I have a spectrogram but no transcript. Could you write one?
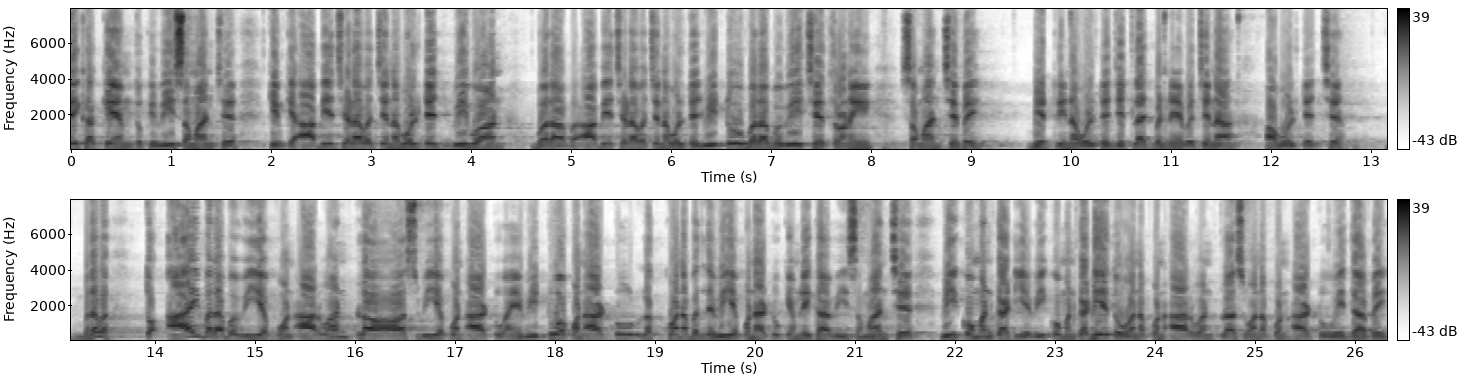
લખ્યા કેમ? તો કે વી સમાન છે. કેમ કે આ બે છેડા વચ્ચેના વોલ્ટેજ વી વન બરાબર. આ બે છેડા વચ્ચેના વોલ્ટેજ વી ટુ બરાબર વી છે. ત્રણેય સમાન છે ભાઈ. બેટરીના વોલ્ટેજ જેટલા જ બંને વચ્ચેના આ વોલ્ટેજ છે. બરાબર? તો આઈ બરાબર V upon R one plus V upon R two અહીંયા V two upon R two લખવાના બદલે વી અપોન આર ટુ કેમ લખ્યા? વી સમાન છે. વી કોમન કાઢીએ. વી કોમન કાઢીએ તો one upon R one plus one upon R two વેધા ભાઈ.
